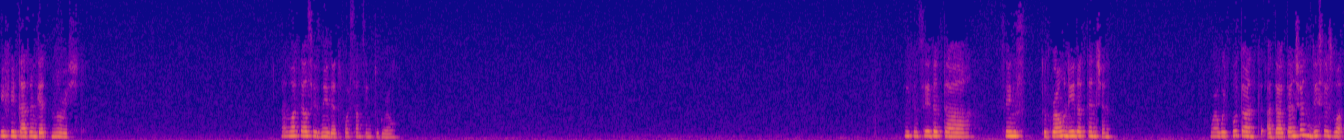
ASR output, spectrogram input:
if it doesn't get nourished. And what else is needed for something to grow? We can see that uh, things to grow need attention. Where we put our, uh, the attention, this is what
